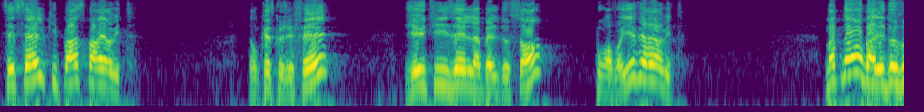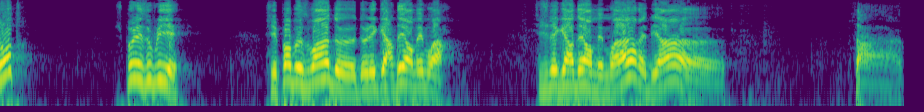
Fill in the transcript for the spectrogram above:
c'est celle qui passe par R8. Donc qu'est-ce que j'ai fait? J'ai utilisé le label 200 pour envoyer vers R8. Maintenant, bah, les deux autres, je peux les oublier. Je n'ai pas besoin de, les garder en mémoire. Si je les gardais en mémoire, eh bien, euh, ça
